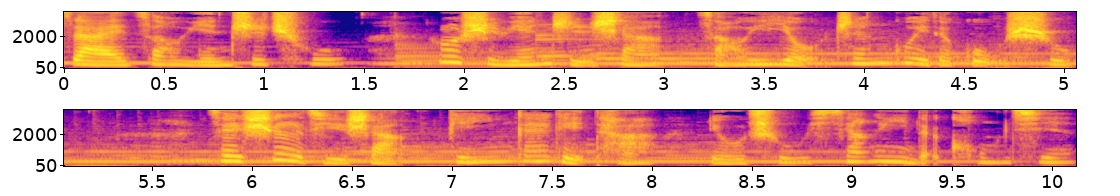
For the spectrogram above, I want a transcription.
在造园之初，若是原址上早已有珍贵的古树，在设计上便应该给它留出相应的空间。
